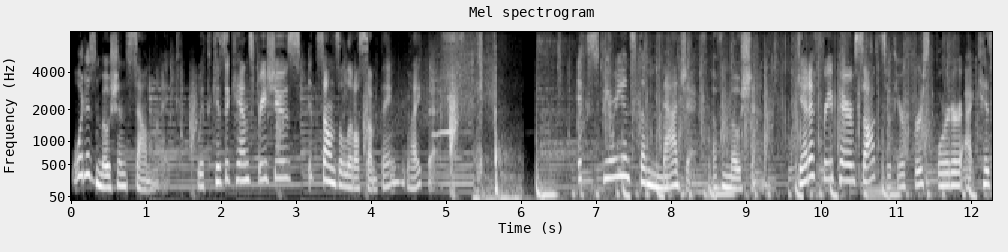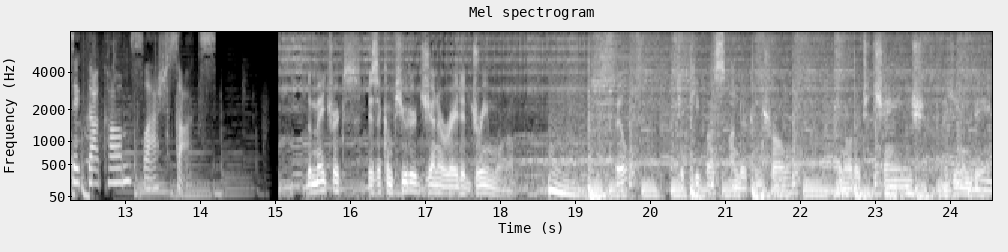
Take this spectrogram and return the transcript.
What does motion sound like? With Kizik hands free shoes, it sounds a little something like this. Experience the magic of motion. Get a free pair of socks with your first order at kizik.com/socks. The Matrix is a computer-generated dream world built to keep us under control in order to change a human being.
